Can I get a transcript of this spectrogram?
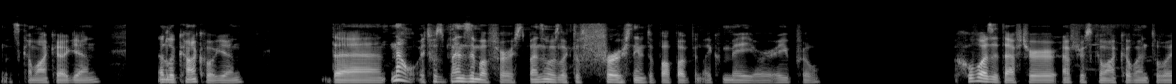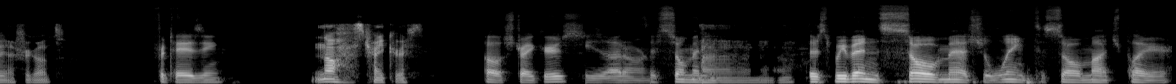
and Scamacca again, and Lukaku again. Then no, it was Benzema first. Benzema was like the first name to pop up in like May or April. Who was it after after Scamacca went away? I forgot. Frattesi. No, strikers. Oh, strikers. Jeez, I don't. There's so many. Uh, There's we've been so much linked to so much player.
